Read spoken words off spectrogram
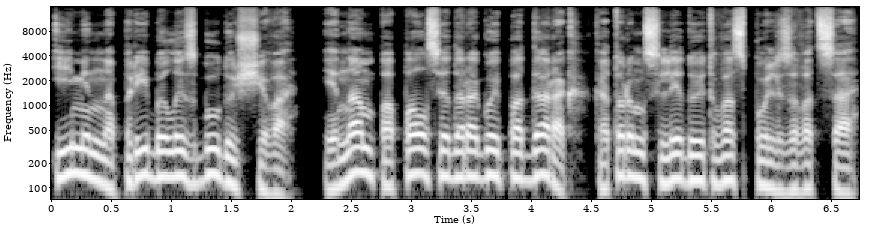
именно прибыл из будущего, и нам попался дорогой подарок, которым следует воспользоваться.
